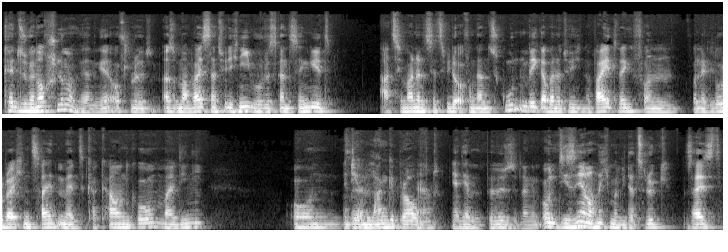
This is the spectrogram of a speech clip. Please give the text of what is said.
Könnte sogar noch schlimmer werden, gell? Auf blöd. Also man weiß natürlich nie, wo das Ganze hingeht. AC Milan ist jetzt wieder auf einem ganz guten Weg, aber natürlich noch weit weg von, von der glorreichen Zeit mit Kakao und Co., Maldini. Und, die haben ähm, lang gebraucht. Ja, ja, die haben böse lange. Und die sind ja noch nicht mal wieder zurück. Das heißt,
